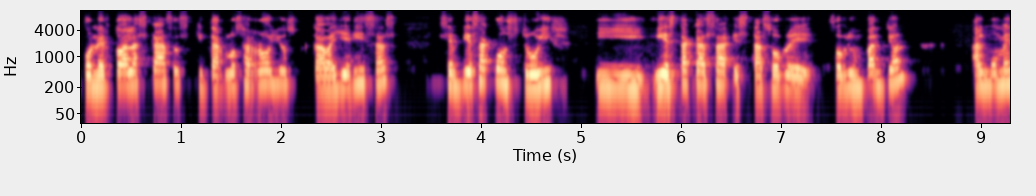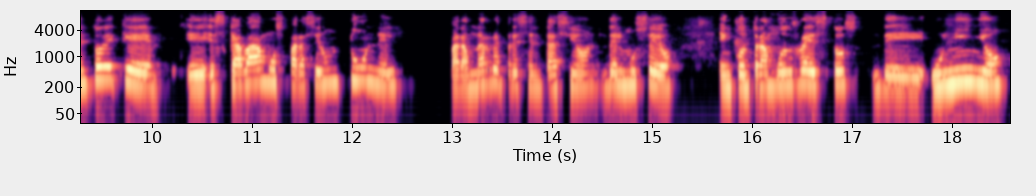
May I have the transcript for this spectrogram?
poner todas las casas, quitar los arroyos, caballerizas, se empieza a construir y, esta casa está sobre, sobre un panteón. Al momento de que eh, excavamos para hacer un túnel para una representación del museo, encontramos restos de un niño,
